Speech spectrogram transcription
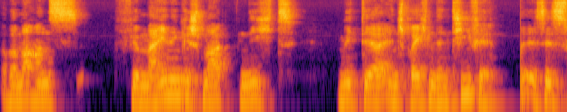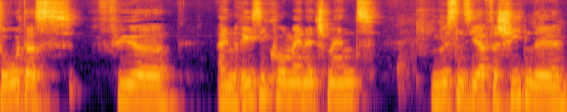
aber machen es für meinen Geschmack nicht mit der entsprechenden Tiefe. Es ist so, dass für ein Risikomanagement müssen Sie ja verschiedene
